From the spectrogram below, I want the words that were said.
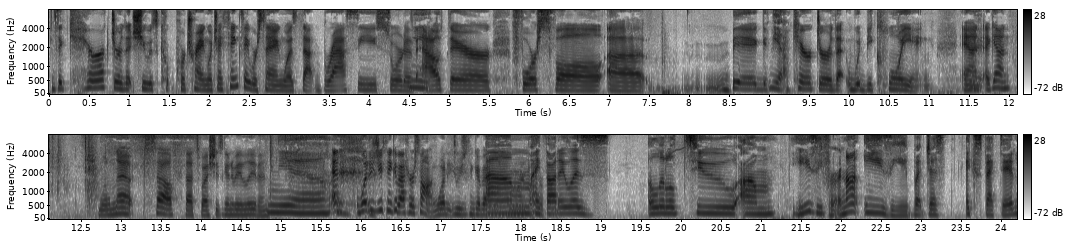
the character that she was portraying, which I think they were saying was that brassy, sort of Yeah. out there, forceful, uh, big Yeah. character that would be cloying. And again, little note self. That's why she's going to be leaving. yeah. And what did you think about her song? What did you think about her? Um, her I thought it was a little too um, easy for her. Not easy, but just expected.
